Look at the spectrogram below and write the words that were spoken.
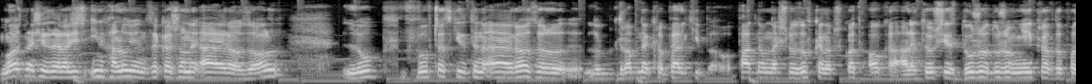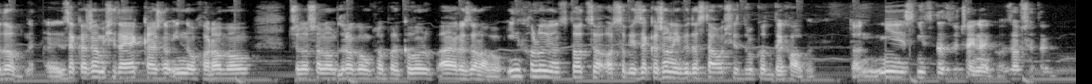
Można się zarazić inhalując zakażony aerozol lub wówczas, kiedy ten aerozol lub drobne kropelki padną na śluzówkę na przykład oka, ale to już jest dużo, dużo mniej prawdopodobne. Zakażamy się tak jak każdą inną chorobą przenoszoną drogą kropelkową lub aerozolową, inhalując to, co osobie zakażonej wydostało się z dróg oddechowych. To nie jest nic nadzwyczajnego, zawsze tak było.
